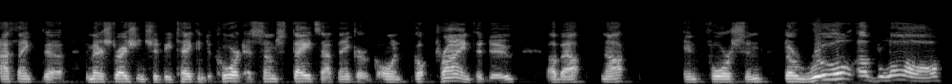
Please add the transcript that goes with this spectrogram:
I think the administration should be taken to court, as some states I think are going go, trying to do about not enforcing the rule of law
